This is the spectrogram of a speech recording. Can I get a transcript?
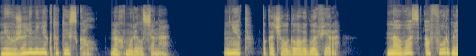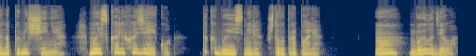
Неужели меня кто-то искал? Нахмурилась она. Нет, покачала головой Глафира. На вас оформлено помещение. Мы искали хозяйку. Так и выяснили, что вы пропали. А, было дело.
